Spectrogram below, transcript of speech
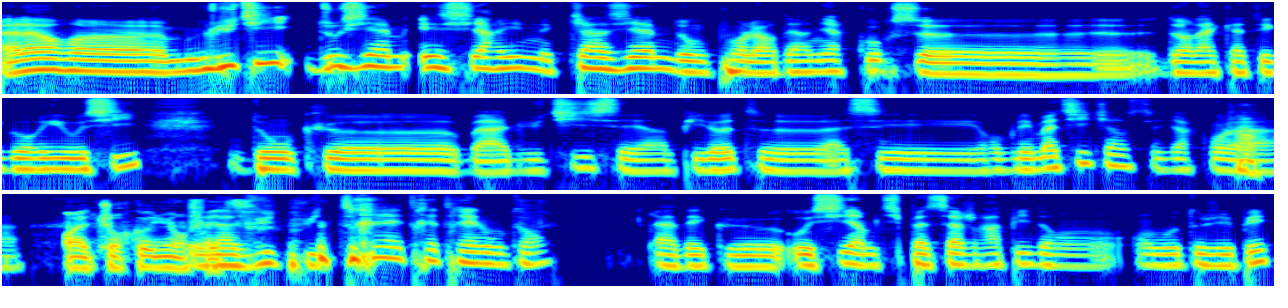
Alors, euh, Lutti, 12e et Ciarine, 15e, donc pour leur dernière course euh, dans la catégorie aussi. Donc, euh, bah, Lutti, c'est un pilote euh, assez emblématique, hein. c'est-à-dire qu'on l'a on toujours connu en fait. l'a vu depuis très très très longtemps, avec aussi un petit passage rapide en, en MotoGP.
